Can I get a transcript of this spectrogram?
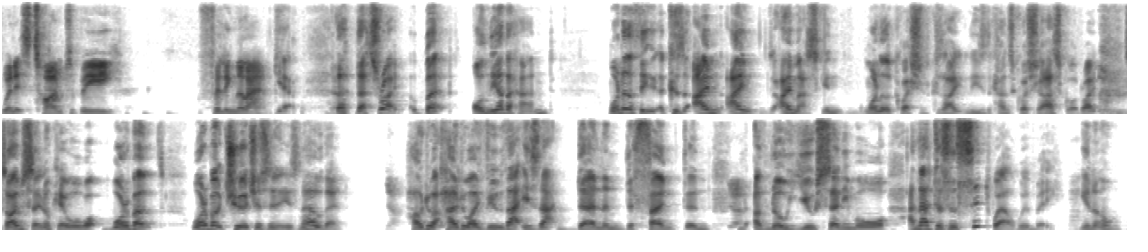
when it's time to be filling the land. Yeah, That, that's right. But on the other hand, one of the things because I'm I'm I'm asking one of the questions because I these are the kinds of questions I ask God, right? So I'm saying, okay, well, what what about what about church as it is now then? Yeah. How do I, how do I view that? Is that done and defunct and Yeah. of no use anymore? And that doesn't sit well with me, you know,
